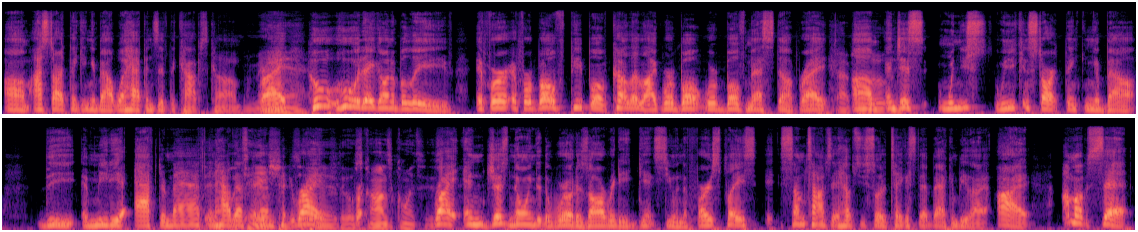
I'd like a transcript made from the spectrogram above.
um, I start thinking about what happens if the cops come, right? Who who are they going to believe? If we're if we're both people of color, like we're both we're both messed up, right? Um, Absolutely. and just when you when you can start thinking about the immediate aftermath and how that's going to impact, right? Yeah, those consequences. Right, and just knowing that the world is already against you in the first place, it, sometimes it helps you sort of take a step back and be like, all right, I'm upset,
